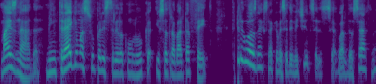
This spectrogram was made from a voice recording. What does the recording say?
Mais nada. Me entregue uma super estrela com o Luca e o seu trabalho está feito. É perigoso, né? Será que ele vai ser demitido se, ele, se agora deu certo, né?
